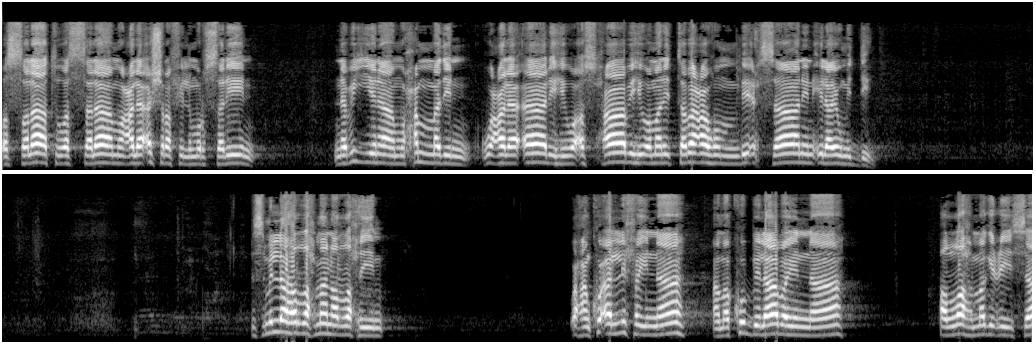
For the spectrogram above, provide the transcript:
wاsalaatu wasalaamu clى ashraf اlmursaliin nabiyina muxamadi wclى aalihi waasxaabihi wman itabacahum biixsaani ilى ywm اddiin bismi illaahi araxmaan araxiim waxaan ku alifaynaa ama ku bilaabaynaa allah magiciisa.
